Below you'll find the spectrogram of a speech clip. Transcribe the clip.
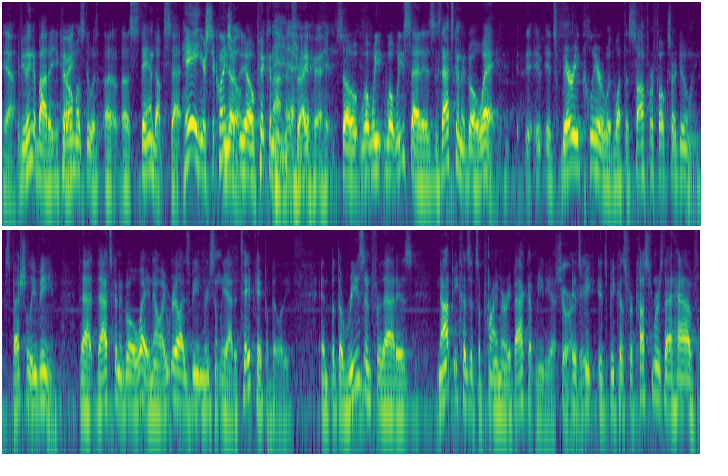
Yeah. If you think about it, you could right. almost do a, a, a, stand-up set. Hey, you're sequential. You know, you know picking on this, right? right? So what we what we said is, is that's going to go away. It, it's very clear with what the software folks are doing, especially Veeam, that that's going to go away. Now I realize Veeam recently added tape capability, and but the reason for that is not because it's a primary backup media. Sure. It's be, it's because for customers that have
